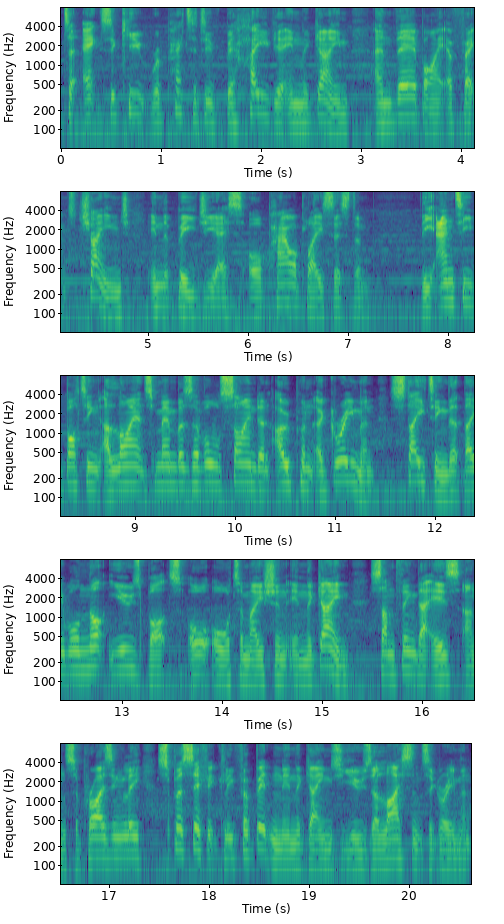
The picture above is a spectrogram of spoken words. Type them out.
to execute repetitive behaviour in the game and thereby affect change in the BGS or power play system. The anti-botting alliance members have all signed an open agreement stating that they will not use bots or automation in the game something that is, unsurprisingly, specifically forbidden in the games user license agreement.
